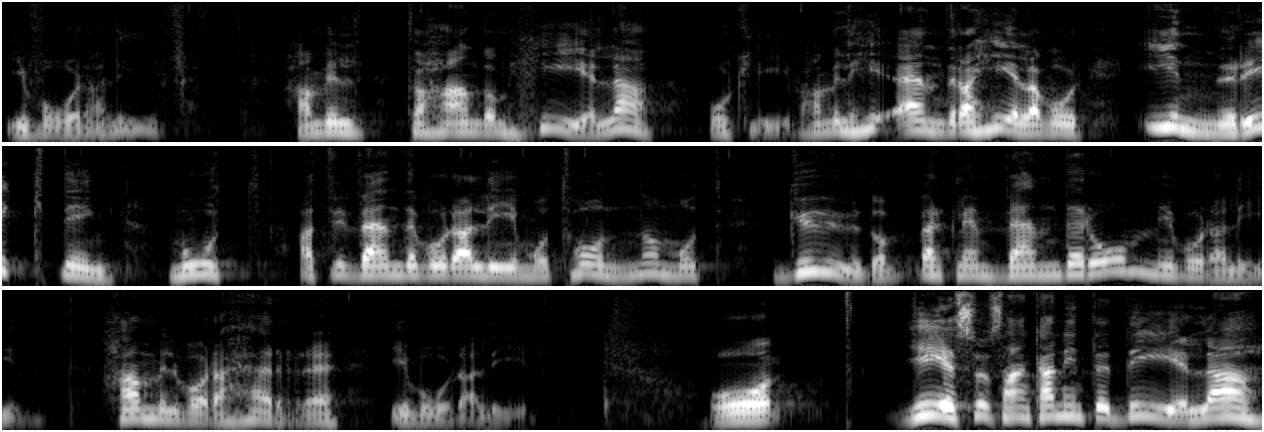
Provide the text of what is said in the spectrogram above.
i våra liv. Han vill ta hand om hela vårt liv. Han vill ändra hela vår inriktning mot att vi vänder våra liv mot honom, mot Gud och verkligen vänder om i våra liv. Han vill vara Herre i våra liv. Och Jesus han kan inte dela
